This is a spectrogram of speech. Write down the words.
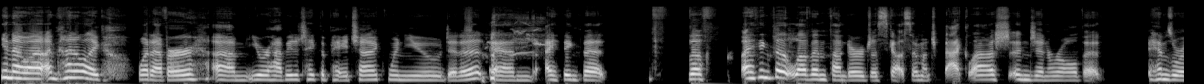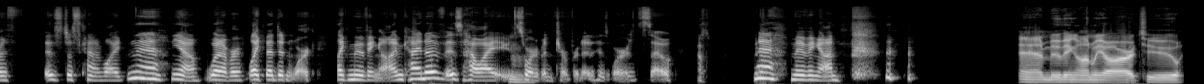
you know? I'm kind of like whatever. Um, you were happy to take the paycheck when you did it, and I think that the I think that Love and Thunder just got so much backlash in general that Hemsworth is just kind of like, nah, you know, whatever. Like that didn't work. Like moving on, kind of is how I mm. sort of interpreted his words. So, nah, moving on. and moving on, we are to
